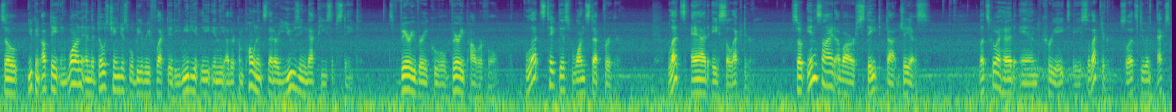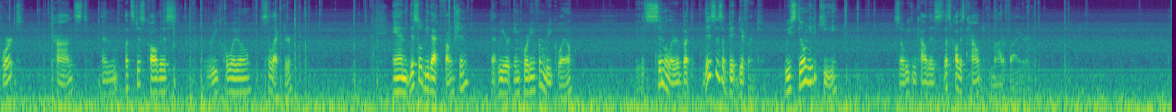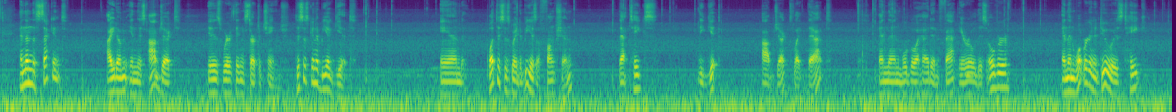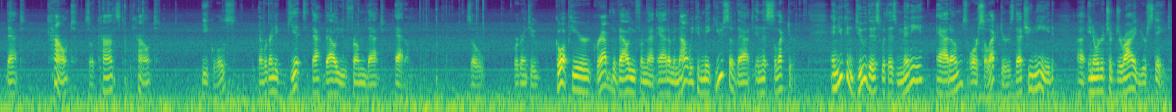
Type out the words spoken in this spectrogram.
So you can update in one and the, those changes will be reflected immediately in the other components that are using that piece of state. It's very, very cool, very powerful. Let's take this one step further. Let's add a selector. So inside of our state.js, let's go ahead and create a selector. So let's do an export const, and let's just call this recoil selector. And this will be that function that we are importing from recoil. It's similar, but this is a bit different. We still need a key, so we can call this, let's call this count modifier. And then the second item in this object is where things start to change. This is going to be a get. And what this is going to be is a function that takes the get object like that. And then we'll go ahead and fat arrow this over. And then what we're going to do is take that count, so const count equals, and we're going to get that value from that atom. So we're going to go up here, grab the value from that atom, and now we can make use of that in this selector. And you can do this with as many atoms or selectors that you need uh, in order to derive your state.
